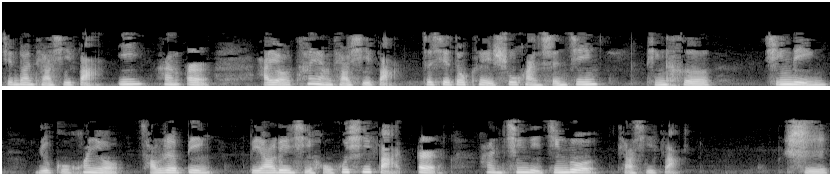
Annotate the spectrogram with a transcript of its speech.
间断调息法一和二，还有太阳调息法，这些都可以舒缓神经、平和心灵。如果患有潮热病，不要练习喉呼吸法二和清理经络调息法。十，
